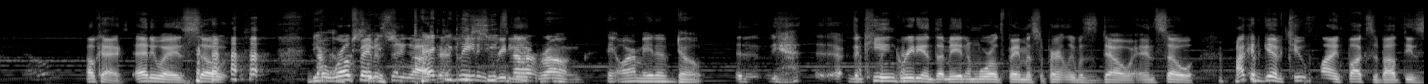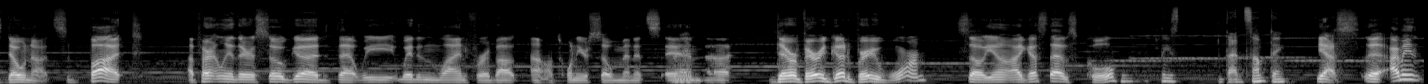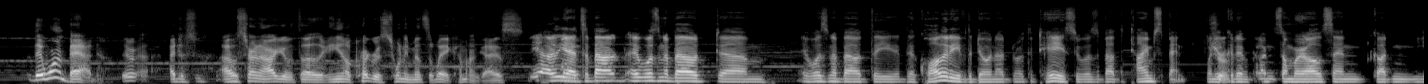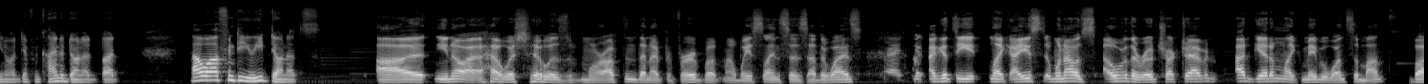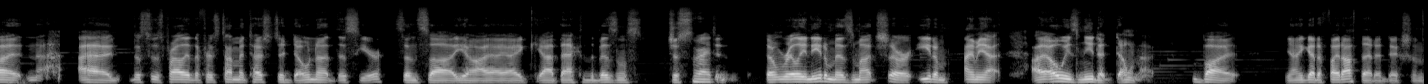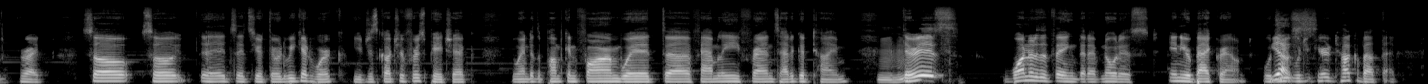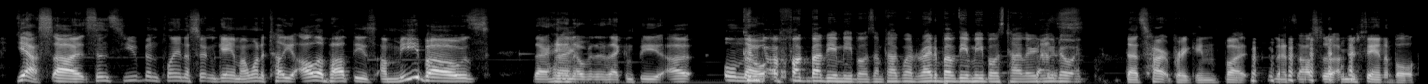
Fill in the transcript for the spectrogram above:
Okay. Anyways, so the world famous she- thing. Uh, Technically, she's ingredient- not wrong. They are made of dough. uh, the key ingredient that made him world famous apparently was dough and so i could give two flying fucks about these donuts but apparently they're so good that we waited in line for about I don't know, 20 or so minutes and uh, they're very good very warm so you know i guess that was cool At least that's something. yes uh, i mean they weren't bad they were, i just i was trying to argue with like you know kroger's 20 minutes away come on guys Yeah, yeah. It's about. It wasn't about. Um, it wasn't about the the quality of the donut or the taste. It was about the time spent when Sure. you could have gone somewhere else and gotten you know a different kind of donut. But how often do you eat donuts? Uh, you know, I, I wish it was more often than I prefer, but my waistline says otherwise. Right. I, I get to eat like I used to when I was over the road truck driving. I'd get them like maybe once a month, but uh, this was probably the first time I touched a donut this year since uh, you know I, I got back in the business. Just Right. didn't, don't really need them as much or eat them. I mean, I, I always need a donut, but you know, you got to fight off that addiction. Right. So so it's it's your third week at work. You just got your first paycheck. You went to the pumpkin farm with uh, family, friends, had a good time. Mhm. There is one other thing that I've noticed in your background. Would you would you care to talk about that? Yes, uh, since you've been playing a certain game, I want to tell you all about these amiibos that are hanging Right. over there that can be. Uh, Couldn't no, give a fuck about the amiibos. I'm talking about right above the amiibos, Tyler. You know it. That's- That's heartbreaking, but that's also understandable.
